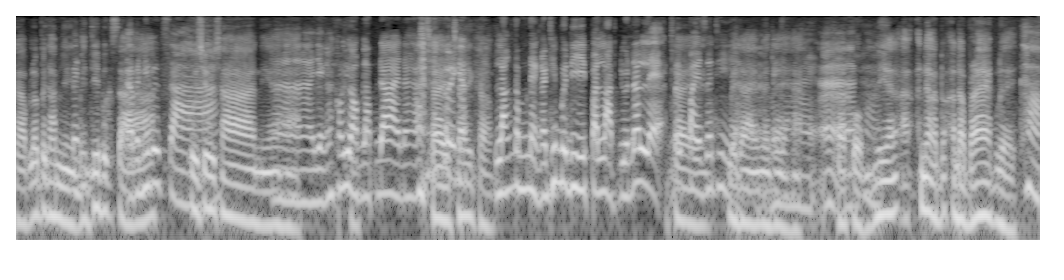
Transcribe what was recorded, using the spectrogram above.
ครับแล้วไปทำอย่างเป็นเป็นที่ปรึกษาอ่าเป็นที่ปรึกษา ผู้เชี่ยวชาญเนี่ยอ่าฮะอย่างนั้นเขายอมรับได้นะคะใช่ใช่ครับหลังตำแหน่งอธิบดีประหลัดอยู่นั่นแหละไม่ไปสักทีไม่ได้ไม่ได้อ่าฮะครับผมะนี่อันดับอันดับแรกเลยค่ะ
